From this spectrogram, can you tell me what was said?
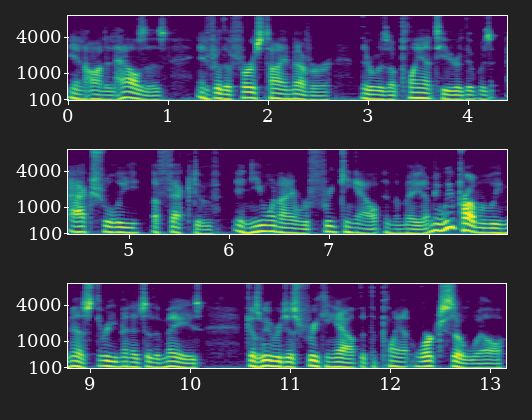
in haunted houses. And for the first time ever, there was a plant here that was actually effective. And you and I were freaking out in the maze. I mean, we probably missed three minutes of the maze because we were just freaking out that the plant worked so well.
